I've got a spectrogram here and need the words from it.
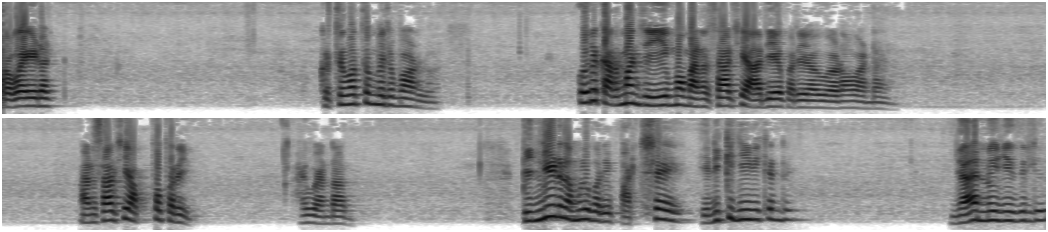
പ്രൊവൈഡഡ് കൃത്രിമത്വം വരുമ്പോഴാണല്ലോ. ഒരു കർമ്മം ചെയ്യുമ്പോൾ മനസാക്ഷി ആദ്യമേ പറയുക വേണോ വേണ്ട. മനസാക്ഷി അപ്പം പറയും അത് വേണ്ടാന്ന്. പിന്നീട് നമ്മൾ പറയും പക്ഷേ എനിക്ക് ജീവിക്കണ്ടേ. ഞാൻ എന്നു ചെയ്തില്ലേ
